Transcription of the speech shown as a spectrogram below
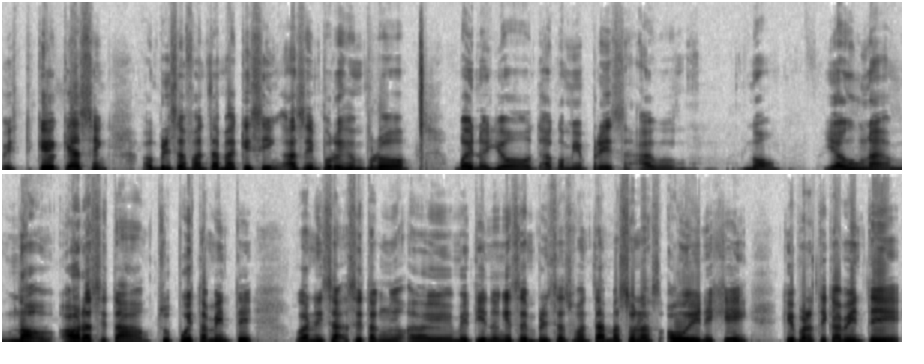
este, ¿qué, qué hacen? Empresas fantasmas que hacen, hacen, por ejemplo, bueno, yo hago mi empresa, hago, ¿no? Y hago una, no, ahora se está supuestamente organiza, se están eh, metiendo en esas empresas fantasmas, son las ONG, que prácticamente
